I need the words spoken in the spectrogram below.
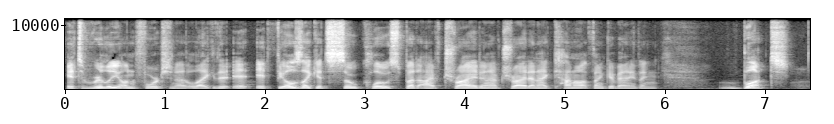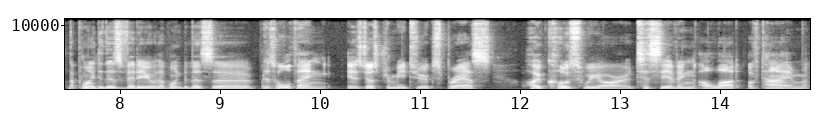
it's really unfortunate. Like it, it feels like it's so close, but I've tried and I've tried and I cannot think of anything. But the point of this video, the point of this uh, this whole thing is just for me to express how close we are to saving a lot of time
